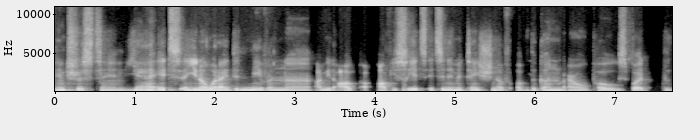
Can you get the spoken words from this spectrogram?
Interesting. Yeah, it's you know what I didn't even. Uh, I mean, obviously, it's it's an imitation of of the gun barrel pose, but the,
